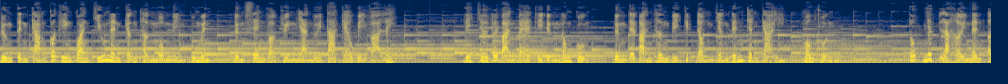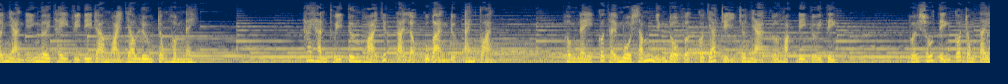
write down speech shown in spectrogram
Đương tình cảm có thiên quan chiếu nên cẩn thận mồm miệng của mình, đừng xen vào chuyện nhà người ta kẻo bị vạ lây. Đi chơi với bạn bè thì đừng ngông cuồng, đừng để bản thân bị kích động dẫn đến tranh cãi, mâu thuẫn. Tốt nhất là hợi nên ở nhà nghỉ ngơi thay vì đi ra ngoài giao lưu trong hôm nay. Hai hành thủy tương hòa giúp tài lộc của bạn được an toàn. Hôm nay có thể mua sắm những đồ vật có giá trị cho nhà cửa hoặc đi gửi tiền. Với số tiền có trong tay,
